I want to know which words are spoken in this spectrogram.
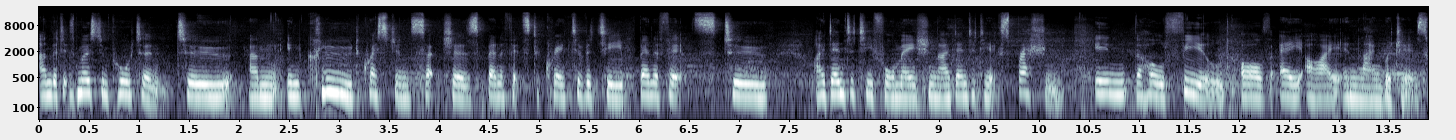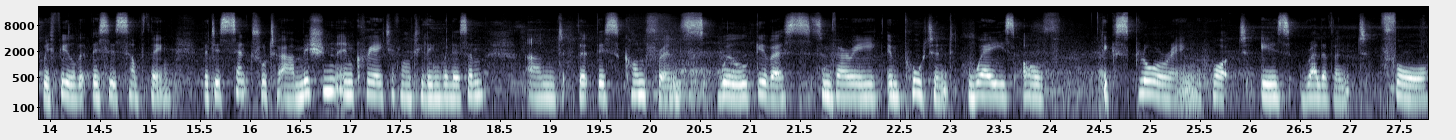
and that it's most important to um, include questions such as benefits to creativity, benefits to identity formation, identity expression in the whole field of AI in languages. We feel that this is something that is central to our mission in creative multilingualism and that this conference will give us some very important ways of exploring what is relevant for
